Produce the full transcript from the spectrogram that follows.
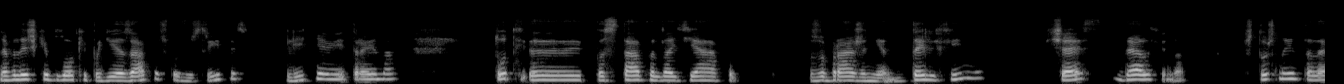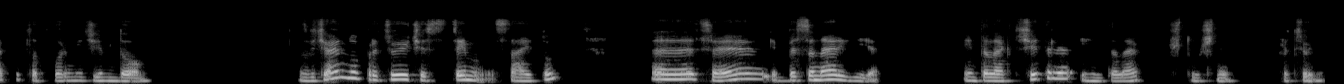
невеличкі блоки. Подія запуску, зустрітись, літня вітрина. Тут е, поставила я зображення дельфінів в честь Дельфіна, штучний інтелект у платформі Jimdo. Звичайно, працюючи з цим сайтом, е, це якби синергія інтелект вчителя і інтелект штучний працює.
